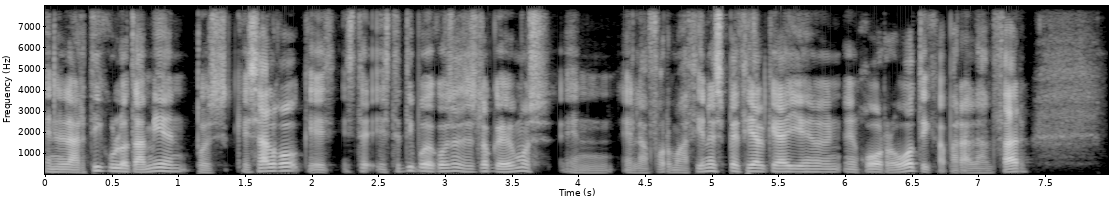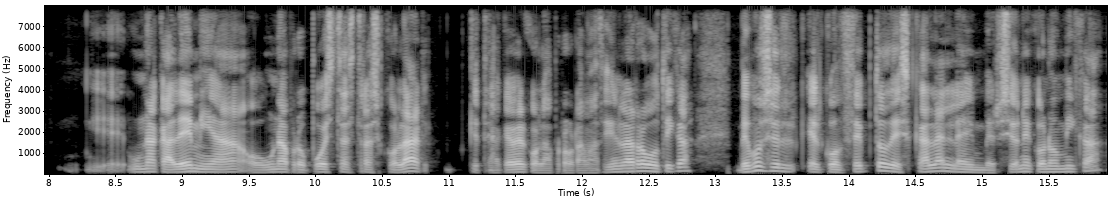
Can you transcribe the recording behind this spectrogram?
en el artículo también, pues que es algo que este, este tipo de cosas es lo que vemos en, la formación especial que hay en, en juego robótica para lanzar una academia o una propuesta extraescolar que tenga que ver con la programación y la robótica, vemos el, concepto de escala en la inversión económica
